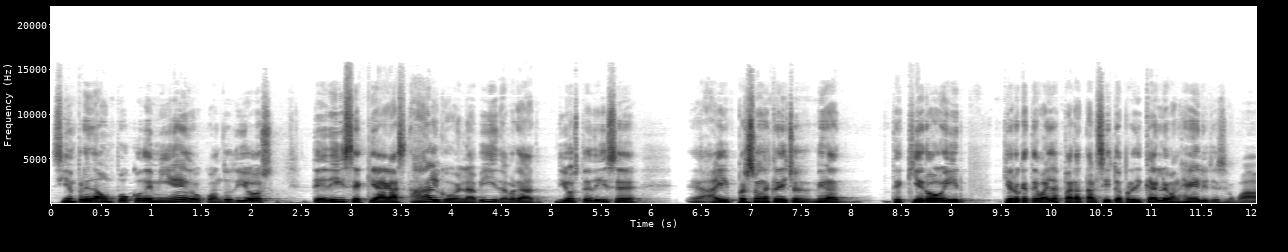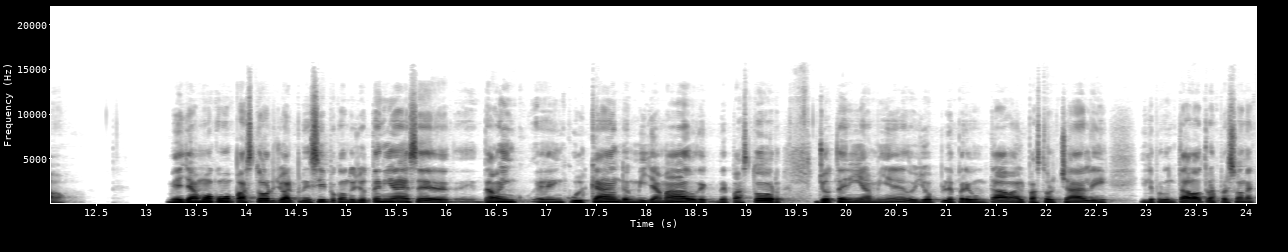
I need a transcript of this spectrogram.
Siempre da un poco de miedo cuando Dios te dice que hagas algo en la vida, ¿verdad? Dios te dice, eh, hay personas que han dicho, mira, te quiero ir, quiero que te vayas para tal sitio a predicar el evangelio. Y tú dices, wow, me llamó como pastor. Yo al principio, cuando yo tenía ese, estaba inculcando en mi llamado de, de, pastor, yo tenía miedo. Yo le preguntaba al pastor Charlie y le preguntaba a otras personas,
